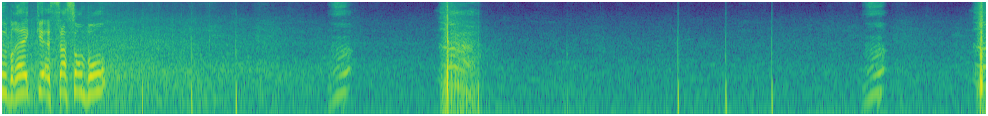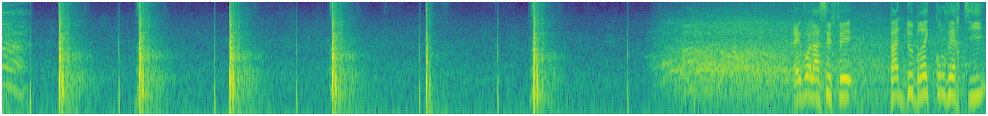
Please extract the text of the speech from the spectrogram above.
De break, ça sent bon. Et voilà, c'est fait. Balle de break convertie.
